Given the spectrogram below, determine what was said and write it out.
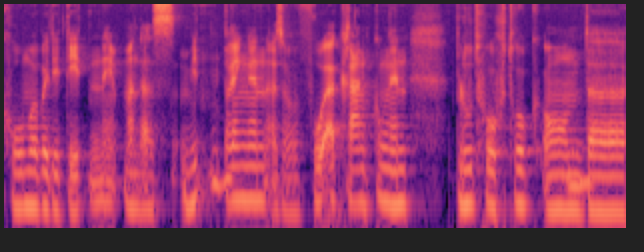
Komorbiditäten nennt man das, mitbringen, mhm. also Vorerkrankungen, Bluthochdruck und mhm. äh,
